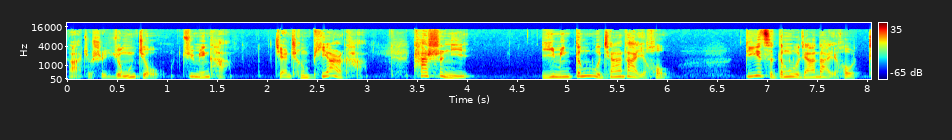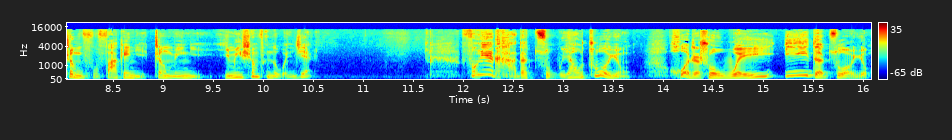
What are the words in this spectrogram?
啊就是永久居民卡。简称 P2 卡，它是你移民登陆加拿大以后，第一次登陆加拿大以后，政府发给你证明你移民身份的文件。枫叶卡的主要作用，或者说唯一的作用，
